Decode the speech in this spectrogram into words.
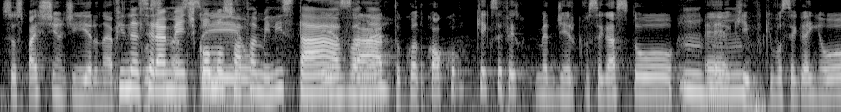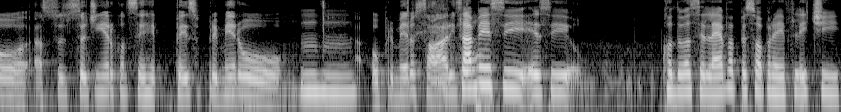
seus pais tinham dinheiro na época Financeiramente, como sua família estava, né? Exato. Quando, qual, como, o que, que você fez com o primeiro dinheiro que você gastou, Uhum. é, que, que você ganhou, a seu, seu dinheiro quando você fez o primeiro, o primeiro salário. Então, Uhum. Sabe esse, esse. Quando você leva a pessoa para refletir,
